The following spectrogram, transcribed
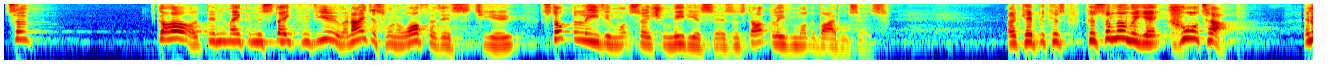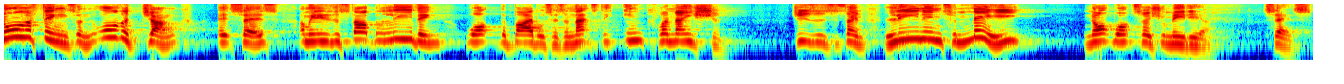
So God didn't make a mistake with you. And I just want to offer this to you. Stop believing what social media says and start believing what the Bible says. Okay, because because sometimes we get caught up in all the things and all the junk it says, and we need to start believing what the Bible says, and that's the inclination. Jesus is saying, lean into me, not what social media says.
